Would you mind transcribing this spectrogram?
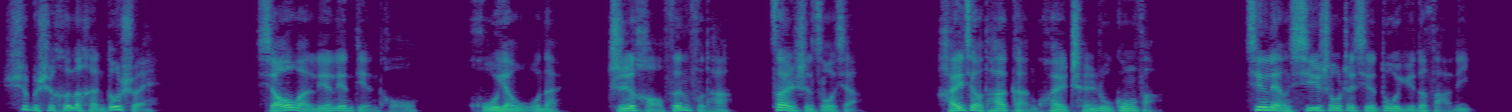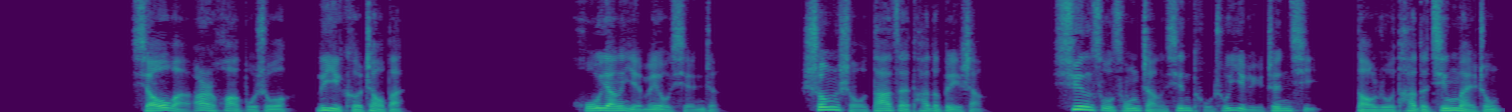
是不是喝了很多水？”小婉连连点头。胡杨无奈，只好吩咐他暂时坐下，还叫他赶快沉入功法，尽量吸收这些多余的法力。小婉二话不说，立刻照办。胡杨也没有闲着，双手搭在他的背上，迅速从掌心吐出一缕真气，导入他的经脉中。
